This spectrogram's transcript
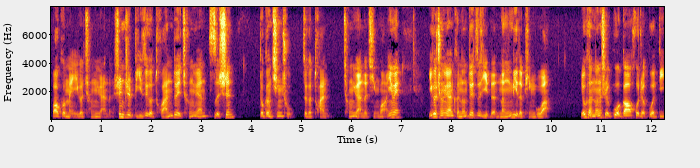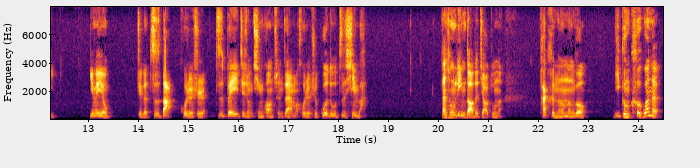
包括每一个成员的，甚至比这个团队成员自身都更清楚这个团成员的情况。因为一个成员可能对自己的能力的评估啊，有可能是过高或者过低，因为有这个自大或者是自卑这种情况存在嘛，或者是过度自信吧。但从领导的角度呢，他可能能够以更客观的。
